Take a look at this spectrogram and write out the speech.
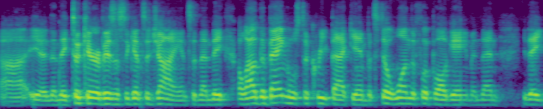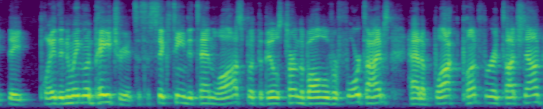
uh, and then they took care of business against the Giants, and then they allowed the Bengals to creep back in, but still won the football game. And then they they played the New England Patriots. It's a 16 to 10 loss, but the Bills turned the ball over four times, had a blocked punt for a touchdown.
